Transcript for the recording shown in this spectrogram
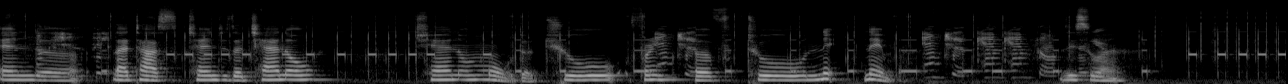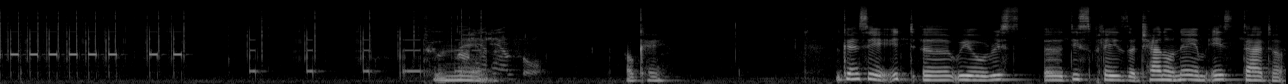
And uh, let us change the channel channel mode to frame uh, to na name. This one. To name. Okay you can see it uh, will uh, display the channel name instead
